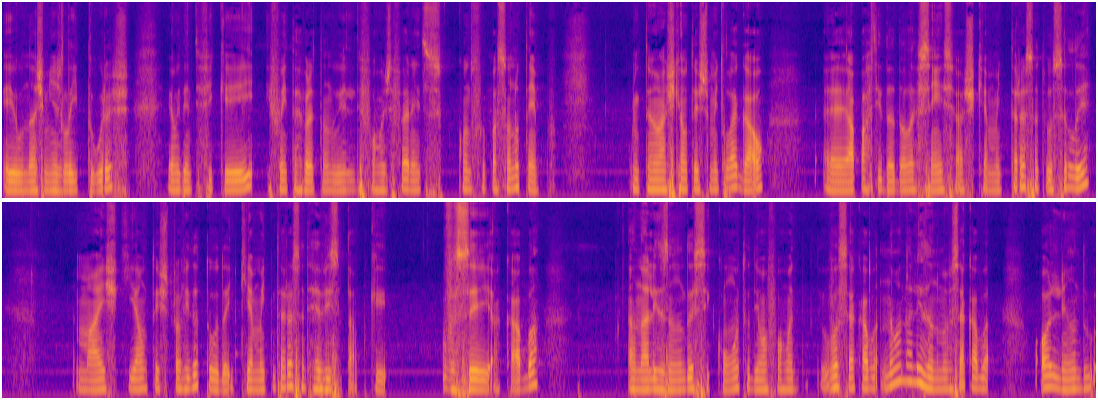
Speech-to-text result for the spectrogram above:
eu nas minhas leituras, eu identifiquei e fui interpretando ele de formas diferentes quando foi passando o tempo. Então eu acho que é um texto muito legal. É, a partir da adolescência, acho que é muito interessante você ler, mas que é um texto para a vida toda e que é muito interessante revisitar, porque você acaba analisando esse conto de uma forma você acaba não analisando, mas você acaba olhando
